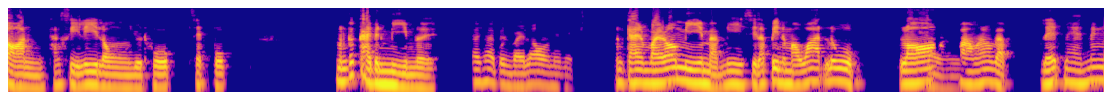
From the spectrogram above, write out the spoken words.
ตอนทั้งซีรีส์ลง YouTube เสร็จปุ๊บ มันก็กลายเป็นมีมเลยใช่ใช่เป็นไวรัลในเน็ตมันกลายเป็นไวรัลมีมแบบมีศิลปินเอามาวาดรูปล้อเออความว่าแบบเลดแมนแม่ง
